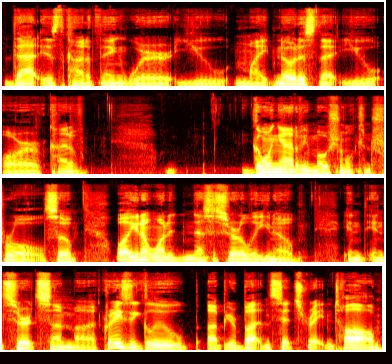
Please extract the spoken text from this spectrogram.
That is the kind of thing where you might notice that you are kind of going out of emotional control. So, while you don't want to necessarily, you know, in, insert some uh, crazy glue up your butt and sit straight and tall,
